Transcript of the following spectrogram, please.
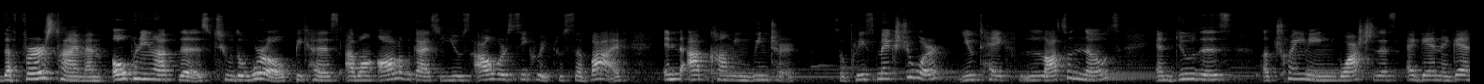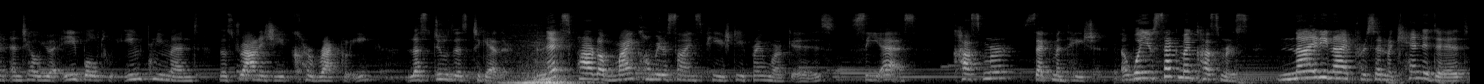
the first time I'm opening up this to the world because I want all of you guys to use our secret to survive in the upcoming winter. So please make sure you take lots of notes and do this a training, watch this again and again until you're able to implement the strategy correctly. Let's do this together. The next part of my computer science PhD framework is CS, customer segmentation. When you segment customers, 99% of candidates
